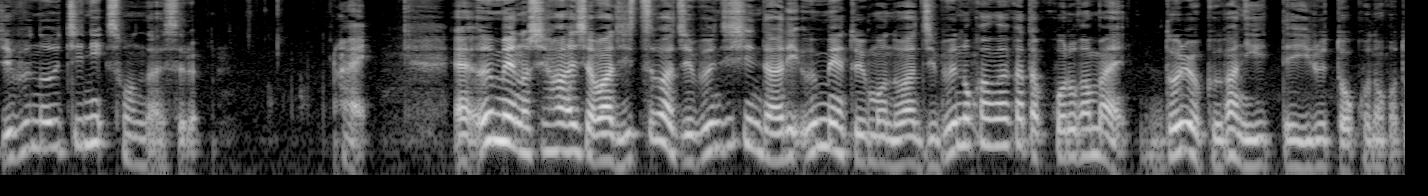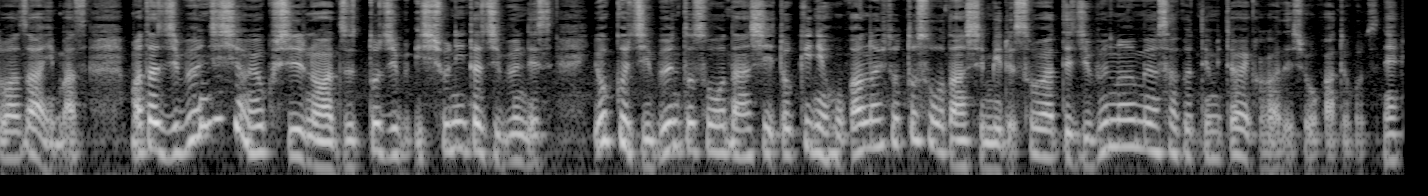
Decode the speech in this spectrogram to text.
自分の内に存在する。はい。え運命の支配者は実は自分自身であり、運命というものは自分の考え方、心構え、努力が握っていると、このことわざは言います。また自分自身をよく知るのはずっと自分一緒にいた自分です。よく自分と相談し、時に他の人と相談してみる。そうやって自分の運命を探ってみてはいかがでしょうかということですね。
